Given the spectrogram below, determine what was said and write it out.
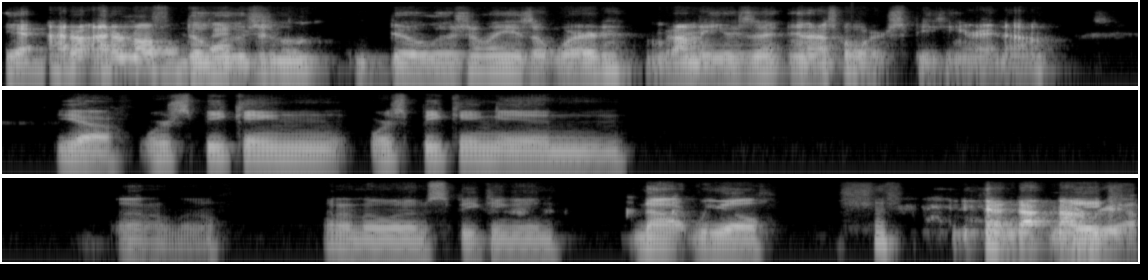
Yeah, I don't. I don't know if delusion delusionally is a word, but I'm gonna use it, and that's what we're speaking right now. yeah, we're speaking we're speaking in I don't know. I don't know what I'm speaking in. Not real. Yeah, not not Fake. real.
